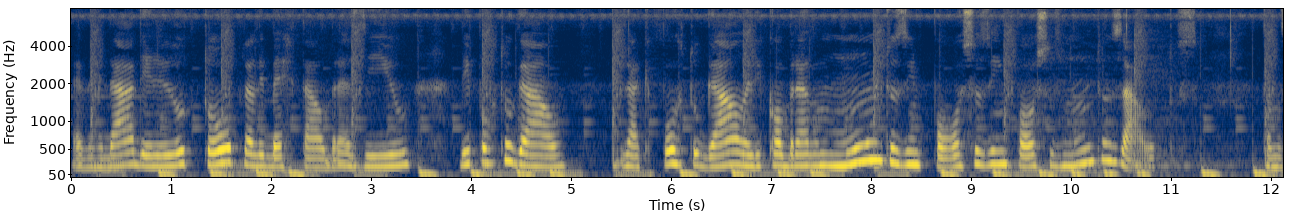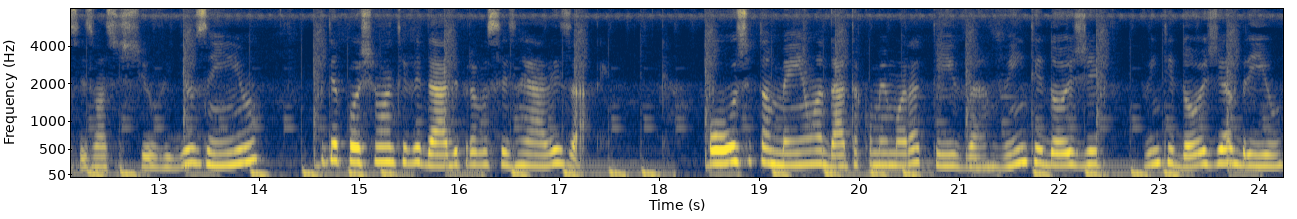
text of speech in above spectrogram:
É verdade, ele lutou para libertar o Brasil de Portugal, já que Portugal ele cobrava muitos impostos e impostos muito altos. Então vocês vão assistir o videozinho e depois tem uma atividade para vocês realizarem. Hoje também é uma data comemorativa, 22 de, 22 de abril,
